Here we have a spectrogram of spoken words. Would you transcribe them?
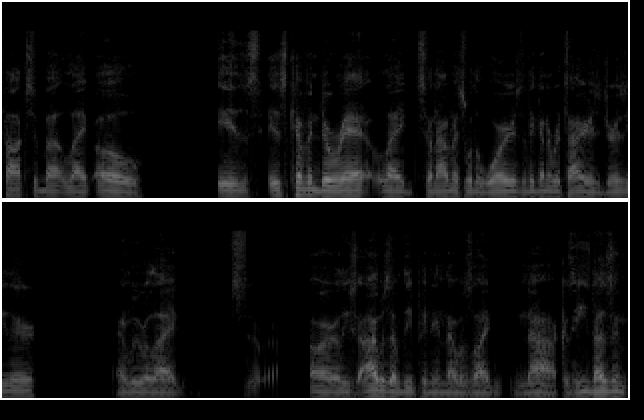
talks about like, oh, is is Kevin Durant like synonymous with the Warriors? Are they gonna retire his jersey there? And we were like, s- or at least I was of the opinion that was like, nah, because he doesn't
